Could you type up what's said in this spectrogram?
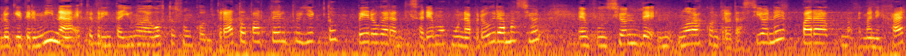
lo que termina este 31 de agosto es un contrato parte del proyecto, pero garantizaremos una programación en función de nuevas contrataciones para manejar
